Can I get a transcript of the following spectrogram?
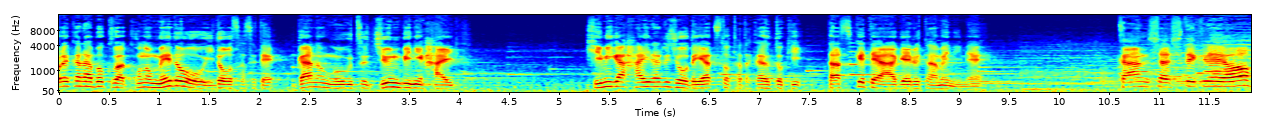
これから僕はこのメドウを移動させてガノンを撃つ準備に入る。君がハイラル城で奴と戦う時助けてあげるためにね。感謝してくれよ。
